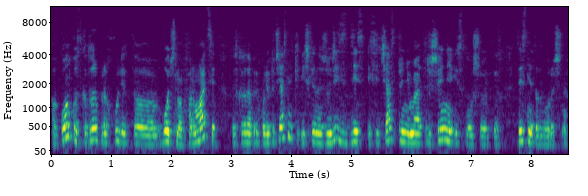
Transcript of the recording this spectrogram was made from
а, конкурс, который проходит э, в очном формате, то есть когда приходят участники и члены жюри здесь и сейчас принимают решения и слушают их. Здесь нет отборочных.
